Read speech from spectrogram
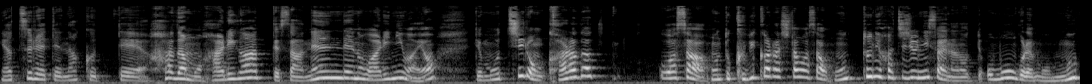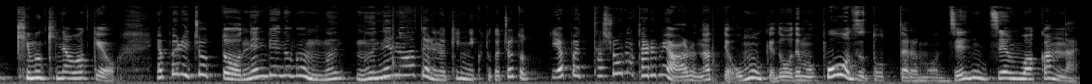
やつれてなくって、肌も張りがあってさ、年齢の割にはよ。で、もちろん体はさ、ほんと首から下はさ、本当に82歳なのって思うぐらいもうムッキムキなわけよ。やっぱりちょっと年齢の分、胸のあたりの筋肉とかちょっと、やっぱり多少のたるみはあるなって思うけど、でもポーズ取ったらもう全然わかんない。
